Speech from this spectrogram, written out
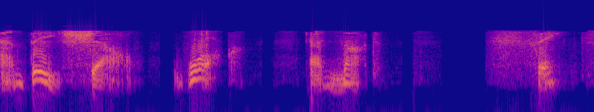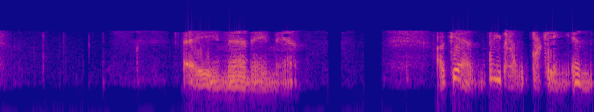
and they shall walk and not faint. Amen, amen. Again, we are walking in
